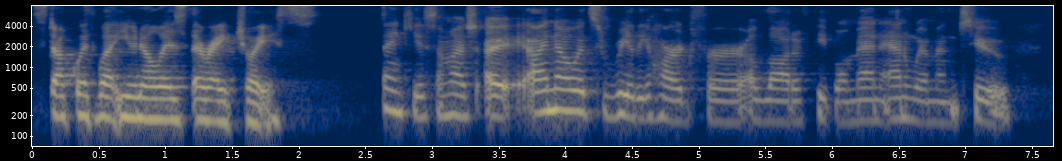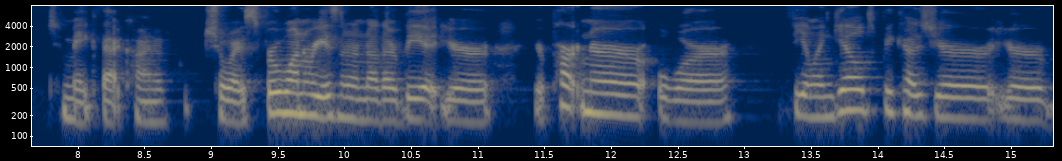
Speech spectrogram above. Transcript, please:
stuck with what you know is the right choice thank you so much. I i know it's really hard for a lot of people men and women to to make that kind of choice for one reason or another be it your your partner or feeling guilt because your your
